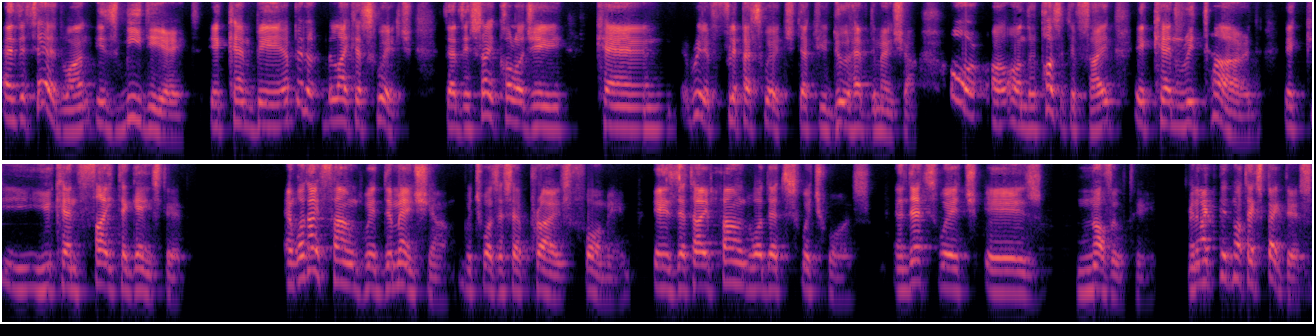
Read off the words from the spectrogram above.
And the third one is mediate. It can be a bit like a switch that the psychology can really flip a switch that you do have dementia. Or on the positive side, it can retard, it, you can fight against it. And what I found with dementia, which was a surprise for me, is that I found what that switch was. And that switch is novelty. And I did not expect this.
